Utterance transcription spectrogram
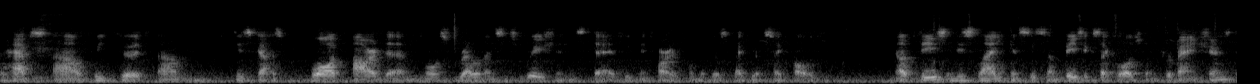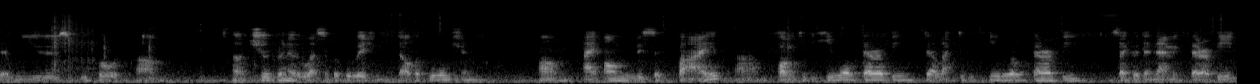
perhaps uh, we could um, discuss what are the most relevant situations that we can target from the perspective of psychology. Now, this in this slide, you can see some basic psychological interventions that we use with both um, uh, children, adolescent population, and adult population. Um, I only listed five: um, cognitive behavioral therapy, dialectical behavioral therapy, psychodynamic therapy,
